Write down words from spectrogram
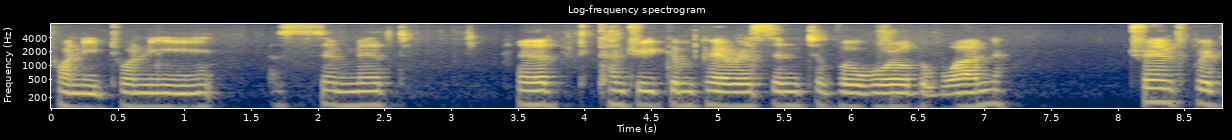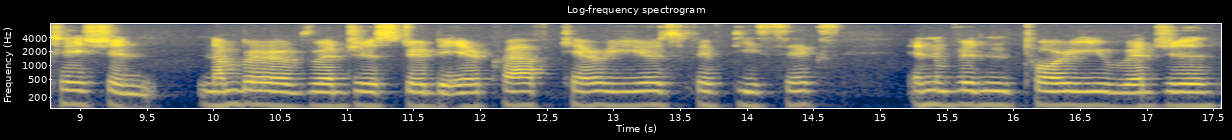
2020 estimate. A country comparison to the world one. Transportation number of registered aircraft carriers 56. Inventory registered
